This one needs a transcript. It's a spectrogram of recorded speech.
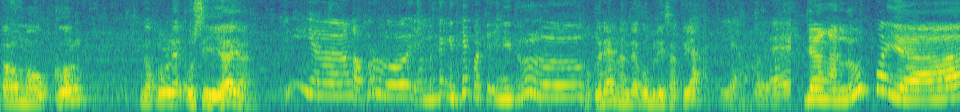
Kalau mau cool nggak perlu lihat usia ya Iya, nggak perlu. Yang penting ini pakai ini dulu. oke deh nanti aku beli satu ya Iya, boleh. Jangan lupa ya.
